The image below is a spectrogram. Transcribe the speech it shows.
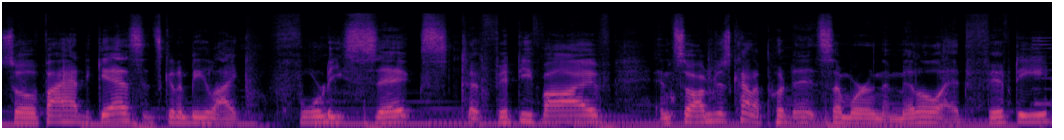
So if I had to guess, it's gonna be like 46 to 55. And so I'm just kind of putting it somewhere in the middle at 50.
